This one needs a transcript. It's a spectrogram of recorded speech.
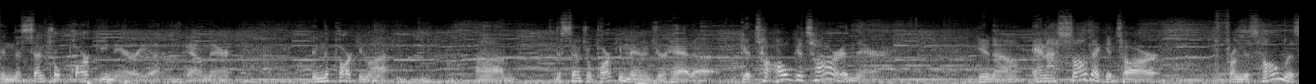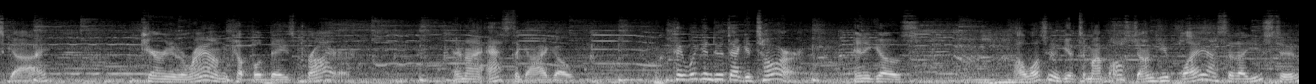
in the central parking area down there, in the parking lot, um, the central parking manager had a guitar, old guitar in there, you know. And I saw that guitar from this homeless guy carrying it around a couple of days prior. And I asked the guy, I go, hey, what you gonna do with that guitar? And he goes, I was gonna give it to my boss, John. Do you play? I said, I used to.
